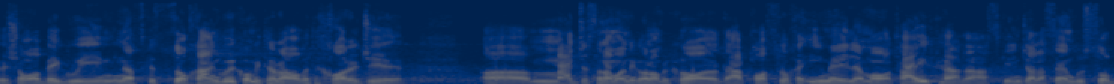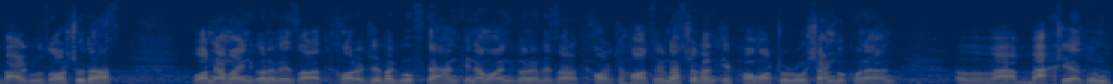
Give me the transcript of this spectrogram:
به شما بگوییم این است که سخنگوی کمیته روابط خارجی مجلس نمایندگان آمریکا در پاسخ ایمیل ما تایید کرده است که این جلسه امروز صبح برگزار شده است با نمایندگان وزارت خارجه و گفتند که نمایندگان وزارت خارجه حاضر نشدن ابهامات رو روشن بکنن. و بخشی از اون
